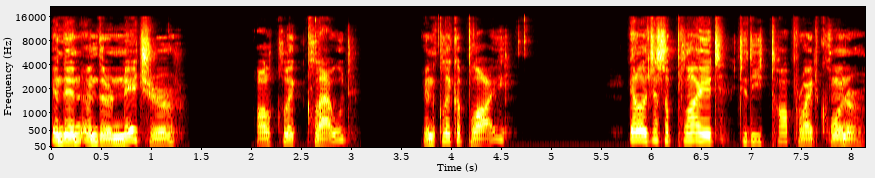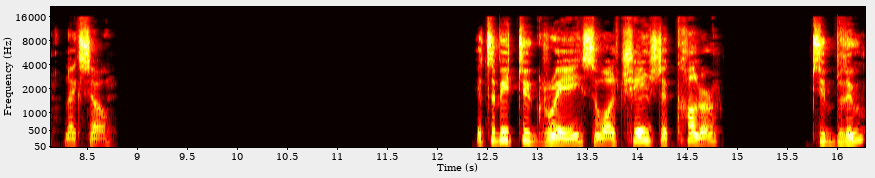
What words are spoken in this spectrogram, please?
and then under nature, I'll click cloud and click apply. And I'll just apply it to the top right corner like so. It's a bit too gray, so I'll change the color to blue.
